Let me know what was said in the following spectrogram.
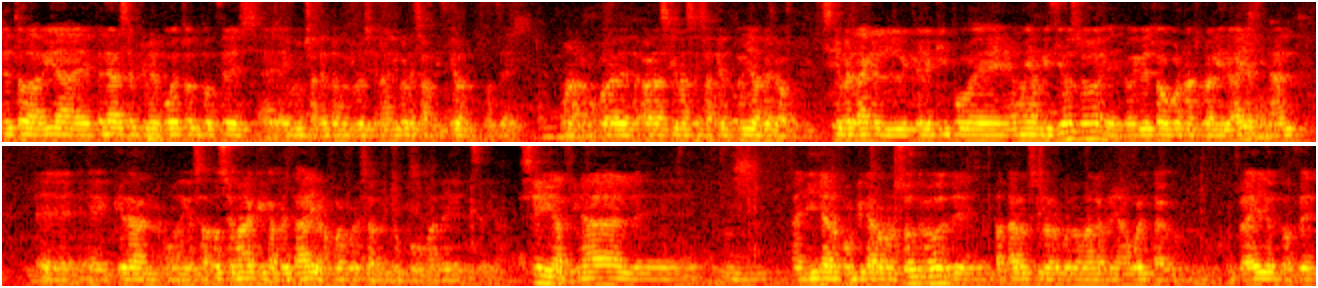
de todavía eh, el primer puesto, entonces eh, hay mucha gente muy profesional y con esa ambición. Entonces, bueno, a lo mejor habrá sido una sensación tuya, pero sí es verdad que el, que el equipo es muy ambicioso, eh, lo vive todo con naturalidad y al final eh, eh, quedan, como digo, esas dos semanas que hay que apretar y a lo mejor por eso ha un poco más de, de seriedad. Sí, al final eh, mm, allí ya nos complicaron nosotros, empataron, si no recuerdo mal, la primera vuelta con- contra ellos, entonces,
